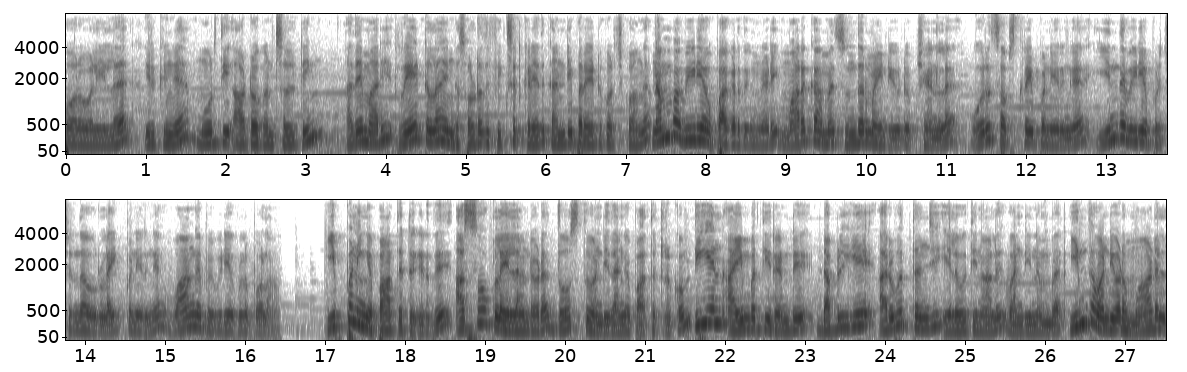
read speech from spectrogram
போகிற வழி வழியில் இருக்குங்க. மூர்த்தி ஆட்டோ கன்சல்ட்டிங் அதே மாதிரி ரேட்டெல்லாம் இங்கே சொல்கிறது ஃபிக்ஸட் கிடையாது. கண்டிப்பாக ரேட்டு குறைச்சிக்குவாங்க. நம்ம வீடியோவை பார்க்குறதுக்கு முன்னாடி மறக்காமல் சுந்தர் மைண்ட் யூடியூப் சேனலை ஒரு சப்ஸ்கிரைப் பண்ணிடுங்க இந்த வீடியோ பிடிச்சிருந்தா ஒரு லைக் பண்ணிடுங்க வாங்க இப்போ வீடியோக்குள்ளே போகலாம் இப்போ நீங்கள் பார்த்துட்டு இருக்கிறது அசோக் லைலாண்டோட தோஸ்து வண்டி தாங்க பார்த்துட்டு இருக்கோம் டிஎன் ஐம்பத்தி ரெண்டு டபுள் ஏ அறுபத்தஞ்சு எழுபத்தி நாலு வண்டி நம்பர். இந்த வண்டியோட மாடல்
